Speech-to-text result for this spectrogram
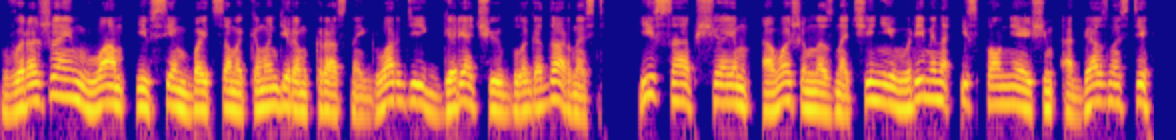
выражаем вам и всем бойцам и командирам Красной гвардии горячую благодарность и сообщаем о вашем назначении временно исполняющим обязанности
